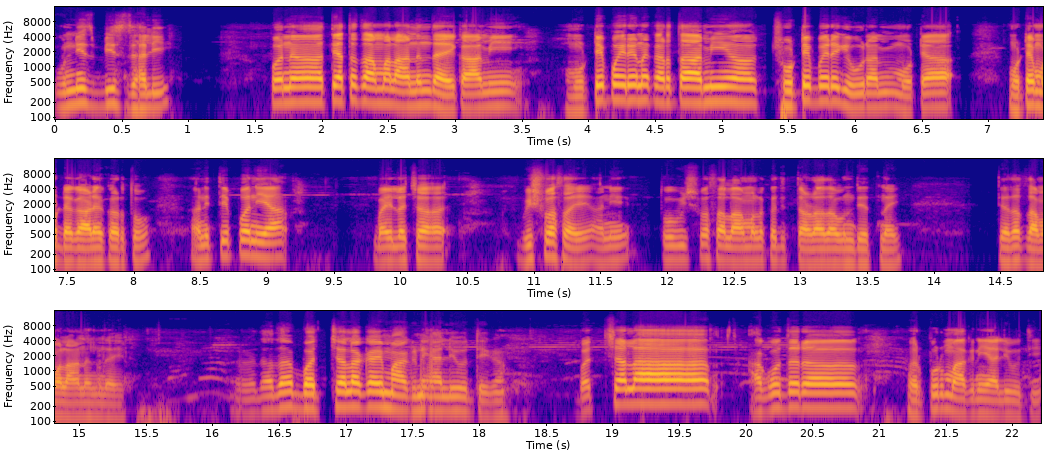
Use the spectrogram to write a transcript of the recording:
उन्नीस बीस झाली. पण त्यातच आम्हाला आनंद आहे का आम्ही मोठे पैरे न करता आम्ही छोटे पैरे घेऊन आम्ही मोठ्या मोठ्या मोठ्या गाड्या करतो. आणि ते पण या बैलाचा विश्वास आहे आणि तो विश्वासाला आम्हाला कधी तडा जाऊन देत नाही. त्याचाच आम्हाला आनंद आहे. दादा बच्चाला काही मागणी आली होती का? बच्चाला अगोदर भरपूर मागणी आली होती.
